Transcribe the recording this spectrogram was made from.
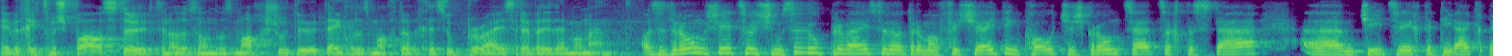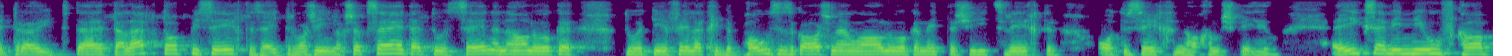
ein bisschen zum Spass dort, oder? sondern was machst du dort, denke das macht auch der Supervisor eben in dem Moment. Also der Unterschied zwischen dem Supervisor oder dem Officiating Coach ist grundsätzlich, dass der ähm, die Schiedsrichter direkt betreut. Der hat einen Laptop bei sich, das hat er wahrscheinlich schon gesehen, der tut Szenen anschauen, tut die vielleicht in der Pause sogar schnell anschauen mit den Schiedsrichter oder sicher nach dem Spiel. Äh, ich sehe meine Aufgabe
